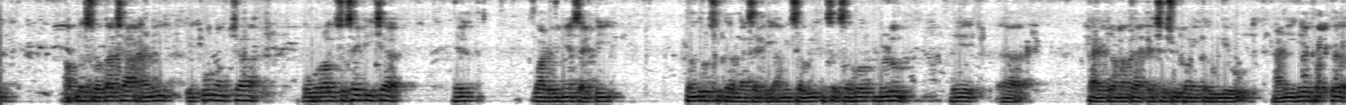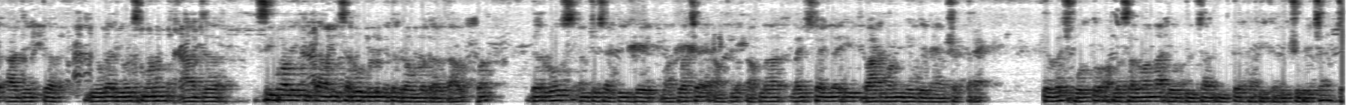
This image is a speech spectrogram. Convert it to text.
आपलं स्वतःच्या आणि एकूण आमच्या ओव्हरऑल सोसायटीच्या हेल्थ वाढविण्यासाठी तंदुरुस्त करण्यासाठी आम्ही सर्व सर्व मिळून हे कार्यक्रमाचा यशस्वीपणे करून घेऊ. आणि हे फक्त आज एक योगा दिवस म्हणून आज सिम्बॉलिक इथं आम्ही सर्व मिळून इथं ग्राउंडला करत आहोत. पण दररोज आमच्यासाठी हे महत्त्वाचं आहे. आपलं आपला लाईफस्टाईलला एक भाग म्हणून हे देणे आवश्यकता आहे. तेवढंच बोलतो. आपल्या सर्वांना योग दिवसानंतर हार्दिक हार्दिक शुभेच्छा.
